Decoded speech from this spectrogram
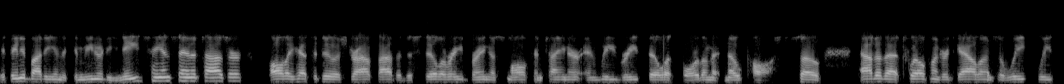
if anybody in the community needs hand sanitizer, all they have to do is drive by the distillery, bring a small container, and we refill it for them at no cost. So, out of that 1,200 gallons a week, we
